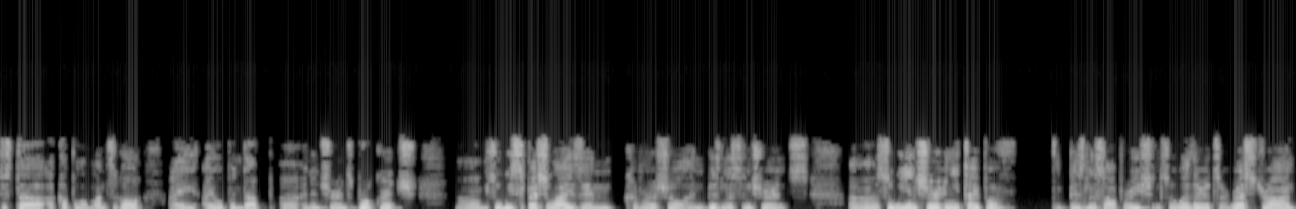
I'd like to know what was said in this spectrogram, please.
just uh, a couple of months ago, I, I opened up uh, an insurance brokerage. Um, so we specialize in commercial and business insurance. Uh, so we insure any type of business operation. So whether it's a restaurant,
